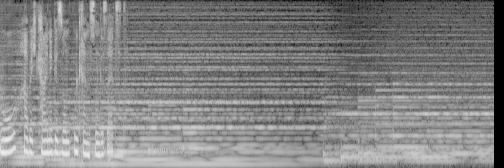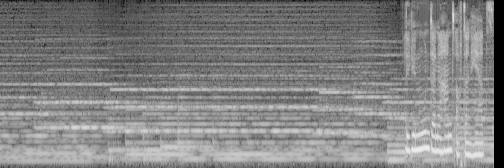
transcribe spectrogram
Wo habe ich keine gesunden Grenzen gesetzt? Lege nun deine Hand auf dein Herz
